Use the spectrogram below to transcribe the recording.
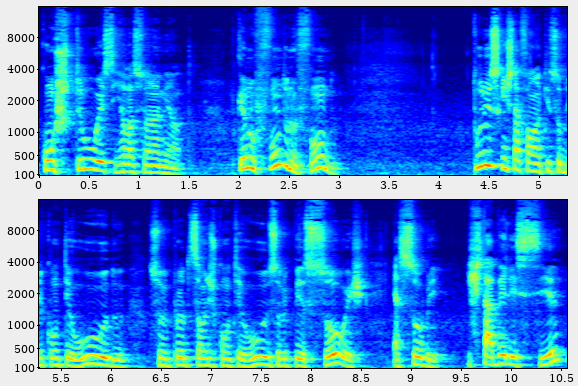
construo esse relacionamento? Porque no fundo, no fundo, tudo isso que a gente está falando aqui sobre conteúdo, sobre produção de conteúdo, sobre pessoas, é sobre estabelecer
